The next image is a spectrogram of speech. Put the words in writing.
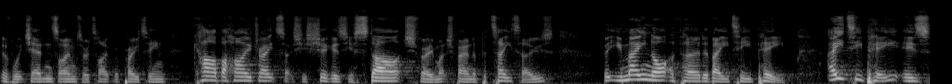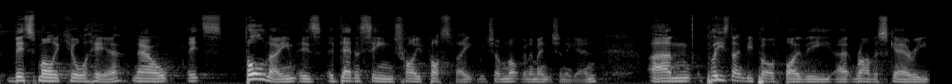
of which enzymes are a type of protein, carbohydrates, that's your sugars, your starch, very much found in potatoes, but you may not have heard of ATP. ATP is this molecule here. Now, its full name is adenosine triphosphate, which I'm not going to mention again. Um, please don't be put off by the uh, rather scary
